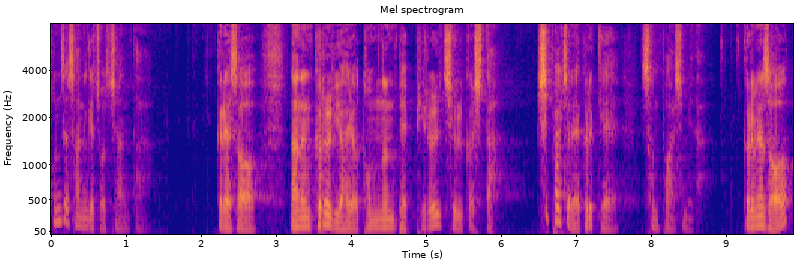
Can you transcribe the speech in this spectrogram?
혼자 사는 게 좋지 않다. 그래서 나는 그를 위하여 돕는 배필을 지을 것이다. 18절에 그렇게 선포하십니다. 그러면서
